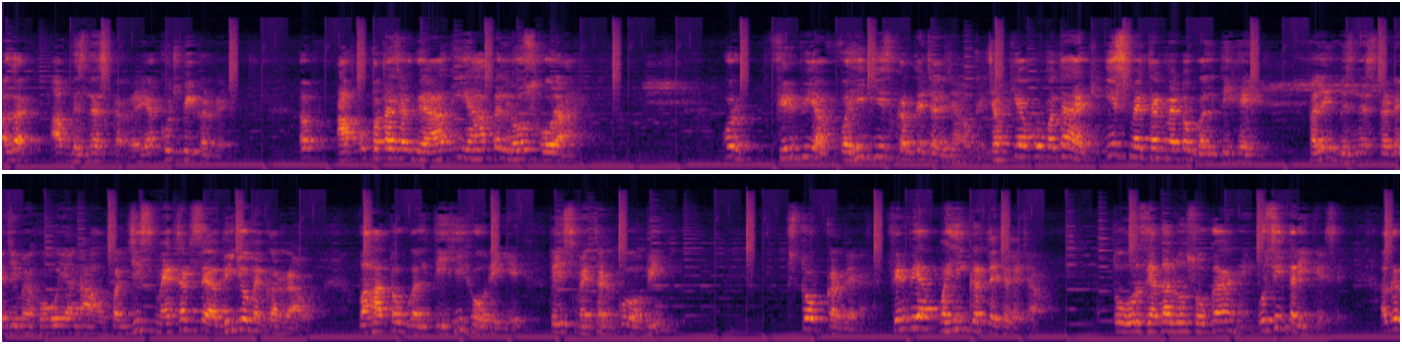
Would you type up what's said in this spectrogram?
अगर आप बिज़नेस कर रहे हैं या कुछ भी कर रहे हैं, अब आपको पता चल गया कि यहाँ पे लॉस हो रहा है। और फिर भी आप वही चीज़ करते चले जाओगे। जबकि आपको पता है कि इस मेथड में तो गलती है। भले बिज़नेस स्ट्रेटेजी में हो या ना हो, पर जिस मेथड से अभी जो मैं कर रहा हूँ वहाँ तो गलती ही हो रही है। तो इस मेथड को अभी स्टॉप कर देना फिर भी आप वही करते चले जाओ। तो और ज़्यादा लॉस होगा नहीं। उसी तरीके से। अगर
